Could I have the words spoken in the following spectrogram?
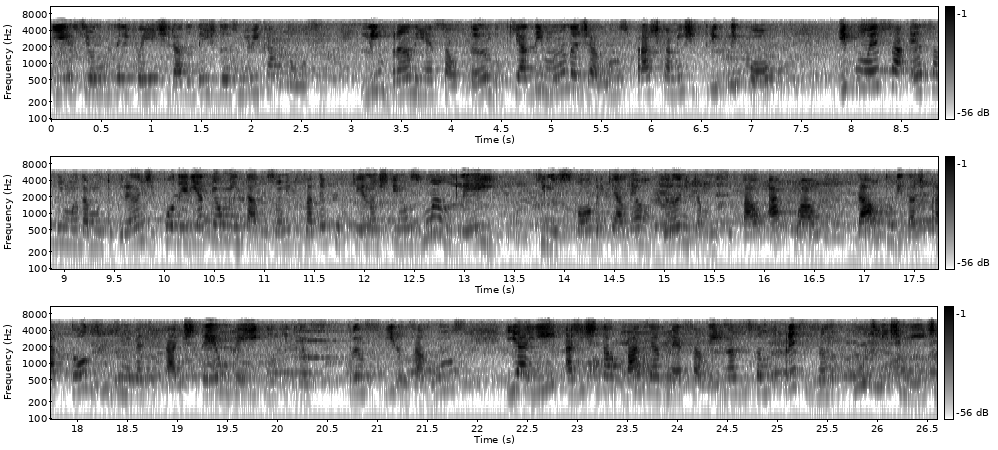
e esse ônibus ele foi retirado desde 2014. Lembrando e ressaltando que a demanda de alunos praticamente triplicou. E com essa, essa demanda muito grande, poderia ter aumentado os ônibus, até porque nós temos uma lei que nos cobre, que é a lei orgânica municipal, a qual dá autoridade para todos os universitários ter um veículo que trans, transfira os alunos. E aí, a gente está baseado nessa lei, nós estamos precisando urgentemente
